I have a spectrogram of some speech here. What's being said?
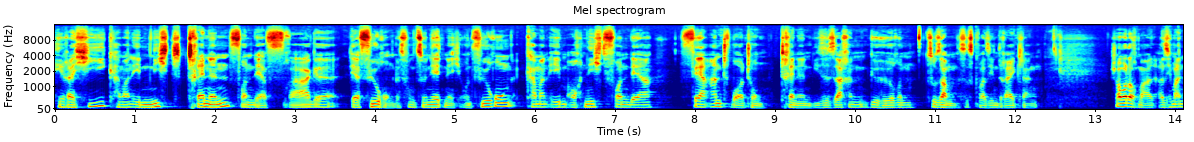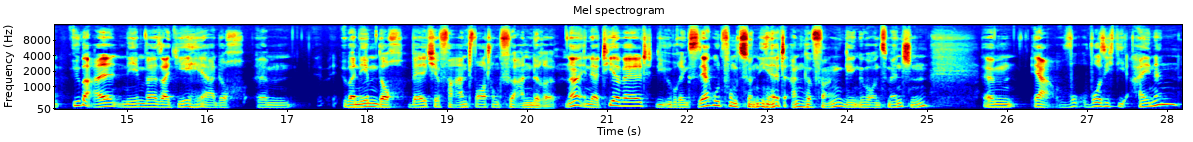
Hierarchie kann man eben nicht trennen von der Frage der Führung. Das funktioniert nicht. Und Führung kann man eben auch nicht von der Verantwortung trennen. Diese Sachen gehören zusammen. Das ist quasi ein Dreiklang. Schauen wir doch mal. Also ich meine, überall nehmen wir seit jeher doch ähm, übernehmen doch welche Verantwortung für andere. Ne? In der Tierwelt, die übrigens sehr gut funktioniert, angefangen gegenüber uns Menschen, ähm, ja, wo, wo sich die einen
